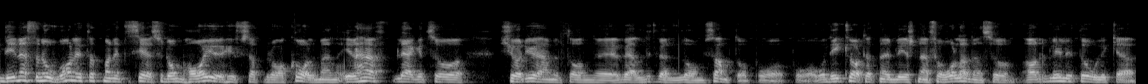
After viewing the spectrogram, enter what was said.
det är nästan ovanligt att man inte ser så de har ju hyfsat bra koll. Men i det här läget så körde ju Hamilton eh, väldigt, väldigt långsamt då på, på och det är klart att när det blir sådana här förhållanden så ja, det blir lite olika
